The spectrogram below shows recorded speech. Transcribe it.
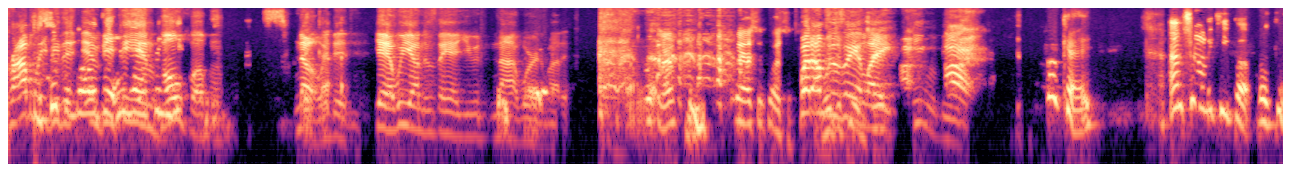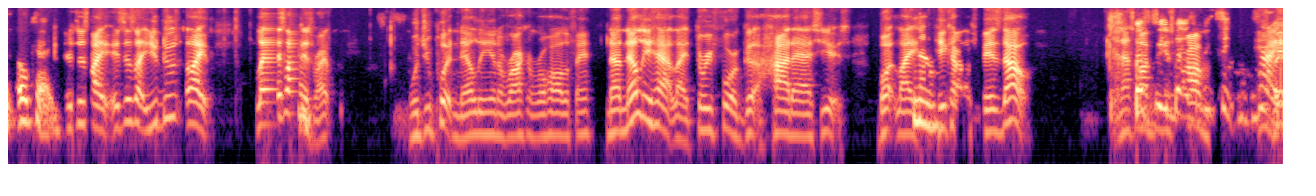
probably be the Bowl MVP in happen both of them. No, it didn't. Yeah, we understand you not worried about it. Okay. Let me ask you a question. But I'm Would just saying, like he would be. All right. Okay. I'm trying to keep up, but okay. It's just like it's just like you do like like it's like this, right? Would you put Nelly in a Rock and Roll Hall of Fame? Now Nelly had like three, four good hot ass years, but like No. he kind of fizzed out, and that's my But see, biggest but, problem. see, right?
